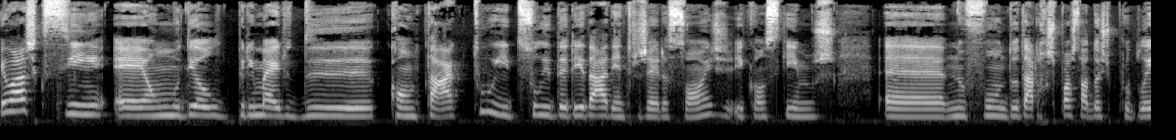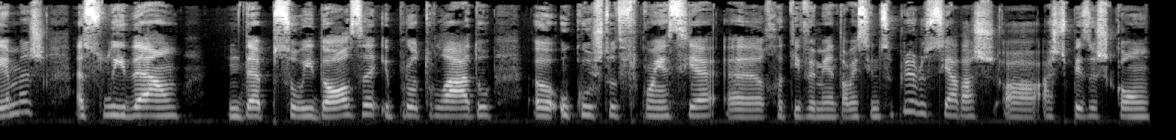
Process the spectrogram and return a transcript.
Eu acho que sim. É um modelo, primeiro, de contacto e de solidariedade entre gerações e conseguimos, uh, no fundo, dar resposta a dois problemas: a solidão da pessoa idosa e, por outro lado, uh, o custo de frequência uh, relativamente ao ensino superior associado às, às, despesas com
